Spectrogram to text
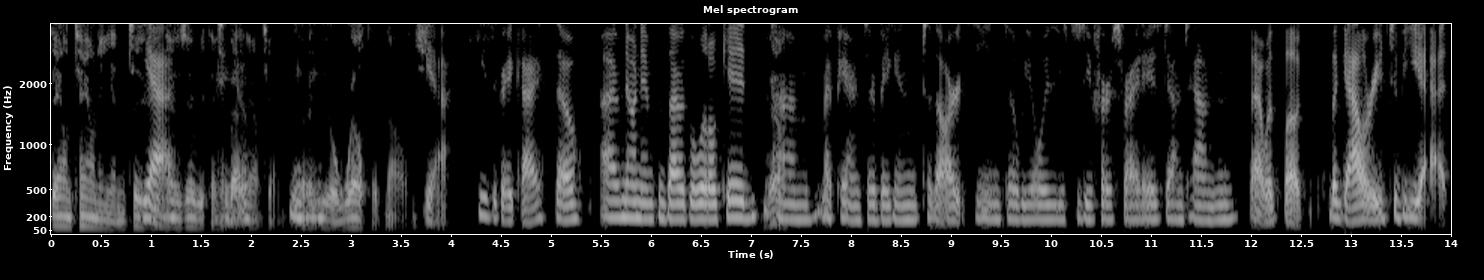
downtownian too. Yeah, he knows everything about downtown. So it'd Mhm. be a wealth of knowledge. yeah, he's a great guy. So I've known him since I was a little kid. Yeah. Um, my parents are big into the art scene, so we always used to do First Fridays downtown. And that was the the gallery to be at.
